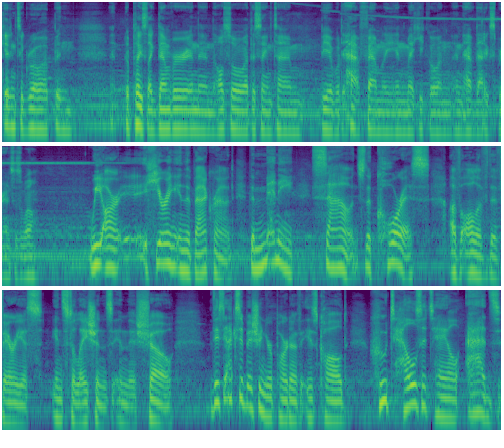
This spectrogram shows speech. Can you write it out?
getting to grow up in a place like Denver and then also at the same time be able to have family in Mexico and, and have that experience as well. We are hearing in the background the many sounds, the chorus of all of the various installations in this show. This exhibition you're part of is called Who Tells a Tale Adds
